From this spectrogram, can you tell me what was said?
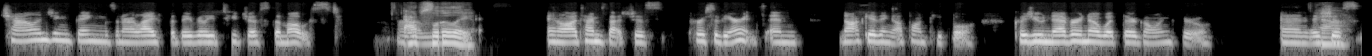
challenging things in our life but they really teach us the most um, Absolutely. And a lot of times that's just perseverance and not giving up on people because you never know what they're going through. And it's yeah. just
